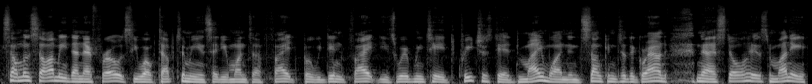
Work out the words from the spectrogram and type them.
Someone saw me, then I froze. He walked up to me and said he wanted to fight, but we didn't fight. These weird mutated creatures did. Mine won and sunk into the ground. And I stole his money.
